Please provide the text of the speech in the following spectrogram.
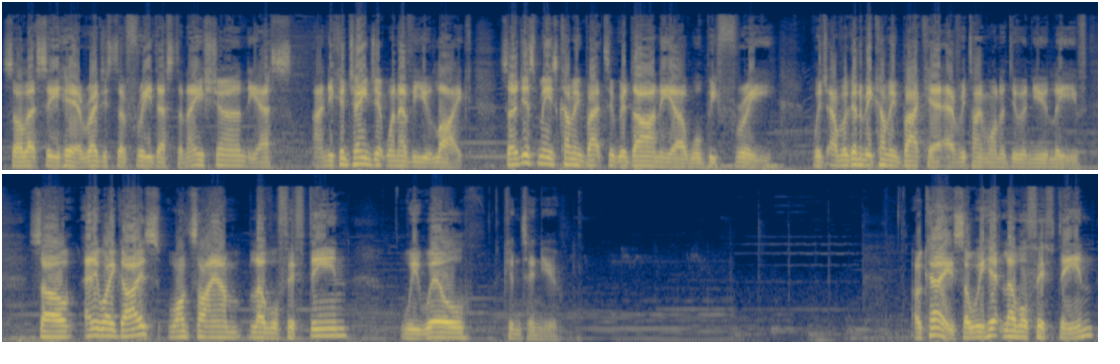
So let's see here, register free destination, yes, and you can change it whenever you like. So it just means coming back to Gridania will be free, which and we're going to be coming back here every time we want to do a new leve. So anyway, guys, once I am level 15, we will continue. Okay, so we hit level 15.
